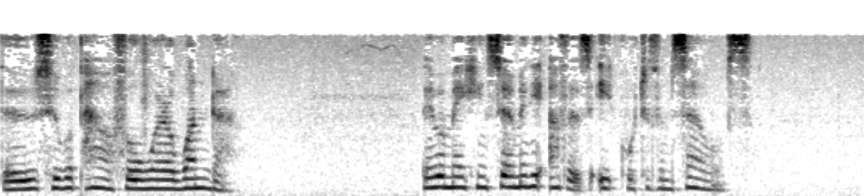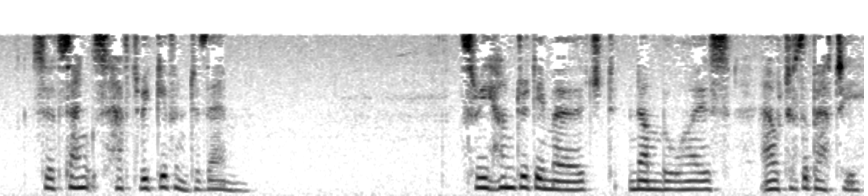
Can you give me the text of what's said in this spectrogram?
Those who were powerful were a wonder. They were making so many others equal to themselves. So thanks have to be given to them. 300 emerged, number-wise, out of the bhatthi.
